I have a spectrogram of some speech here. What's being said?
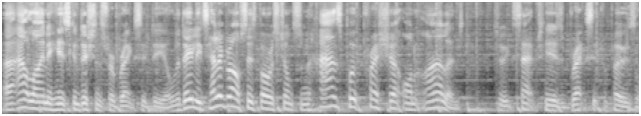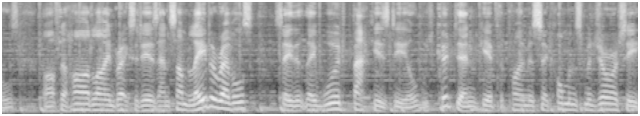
uh, outlining his conditions for a Brexit deal. The Daily Telegraph says Boris Johnson has put pressure on Ireland to accept his Brexit proposals after hardline Brexiteers and some Labour rebels say that they would back his deal, which could then give the Prime Minister Commons majority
